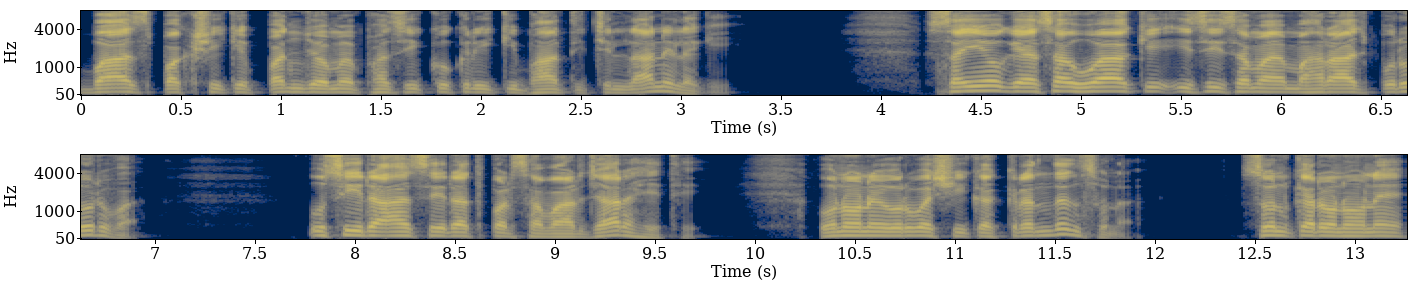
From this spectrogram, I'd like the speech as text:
बाज पक्षी के पंजों में फंसी कुकरी की भांति चिल्लाने लगी। संयोग ऐसा हुआ कि इसी समय महाराज पुरुर्वा उसी राह से रथ पर सवार जा रहे थे। उन्होंने उर्वशी का क्रंदन सुना। सुनकर उन्होंने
